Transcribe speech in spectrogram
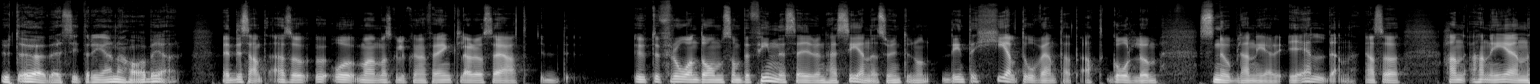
utöver sitt rena ha-begär. Det är sant. Alltså, och man, man, skulle kunna förenkla det och säga att utifrån de som befinner sig i den här scenen så är det inte, någon, det är inte helt oväntat att Gollum snubblar ner i elden. Alltså, han, han är en,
